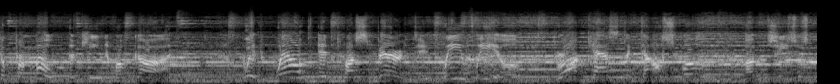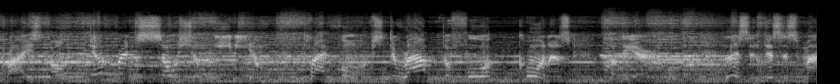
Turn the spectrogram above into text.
to promote the kingdom of God. With wealth and prosperity, we will broadcast the gospel of Jesus Christ on different social media platforms throughout the four corners of the earth. Listen, this is my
